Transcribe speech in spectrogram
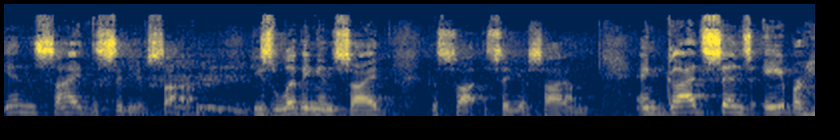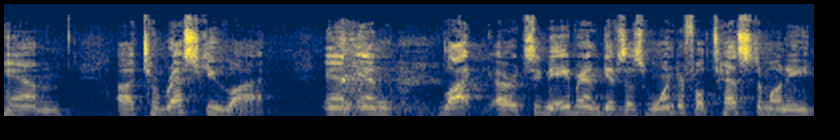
inside the city of Sodom. He's living inside the so- city of Sodom. And God sends Abraham uh, to rescue Lot. And, and Lot, or excuse me, Abraham gives us wonderful testimony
